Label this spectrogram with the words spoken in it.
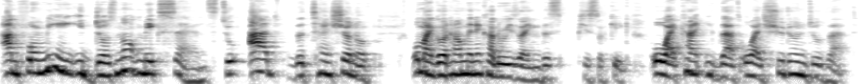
And for me, it does not make sense to add the tension of, oh my God, how many calories are in this piece of cake? Oh, I can't eat that. Oh, I shouldn't do that.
